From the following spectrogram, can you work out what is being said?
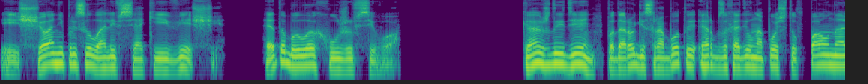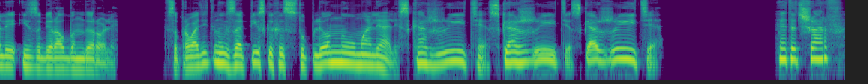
И еще они присылали всякие вещи. Это было хуже всего. Каждый день по дороге с работы Эрб заходил на почту в Паунале и забирал бандероли. В сопроводительных записках исступленно умоляли «Скажите, скажите, скажите!» «Этот шарф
